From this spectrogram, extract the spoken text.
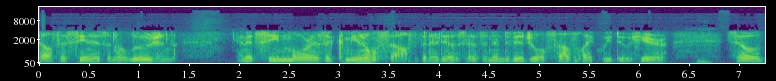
self is seen as an illusion, and it's seen more as a communal self than it is as an individual self, like we do here. Mm. So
